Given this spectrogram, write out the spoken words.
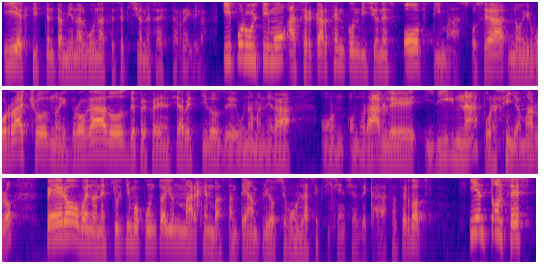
y existen también algunas excepciones a esta regla. Y por último, acercarse en condiciones óptimas, o sea, no ir borrachos, no ir drogados, de preferencia vestidos de una manera honorable y digna, por así llamarlo. Pero bueno, en este último punto hay un margen bastante amplio según las exigencias de cada sacerdote. Y entonces,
